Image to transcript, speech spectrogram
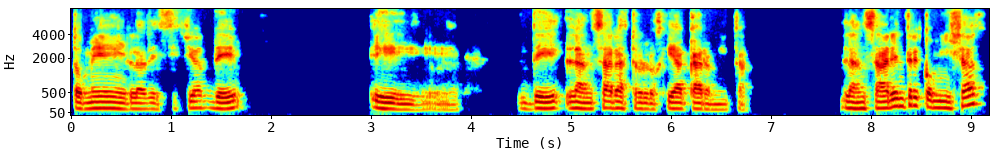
tomé la decisión de, de lanzar astrología kármica. Lanzar entre comillas,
